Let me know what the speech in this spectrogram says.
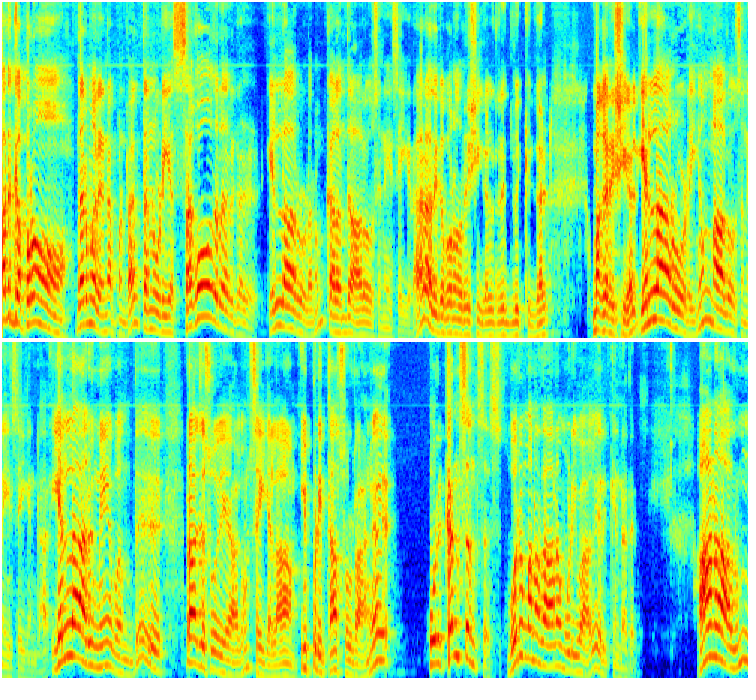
அதுக்கப்புறம் தர்மர் என்ன பண்ணுறார் தன்னுடைய சகோதரர்கள் எல்லாருடனும் கலந்து ஆலோசனை செய்கிறார். அதுக்கப்புறம் ரிஷிகள் ரித்விக்குகள் மகரிஷிகள் எல்லாரோடையும் ஆலோசனை செய்கின்றார். எல்லாருமே வந்து ராஜசூய யாகம் செய்யலாம். இப்படித்தான் சொல்கிறாங்க ஒரு கன்சென்சஸ் ஒரு மனதான முடிவாக இருக்கின்றது. ஆனாலும்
